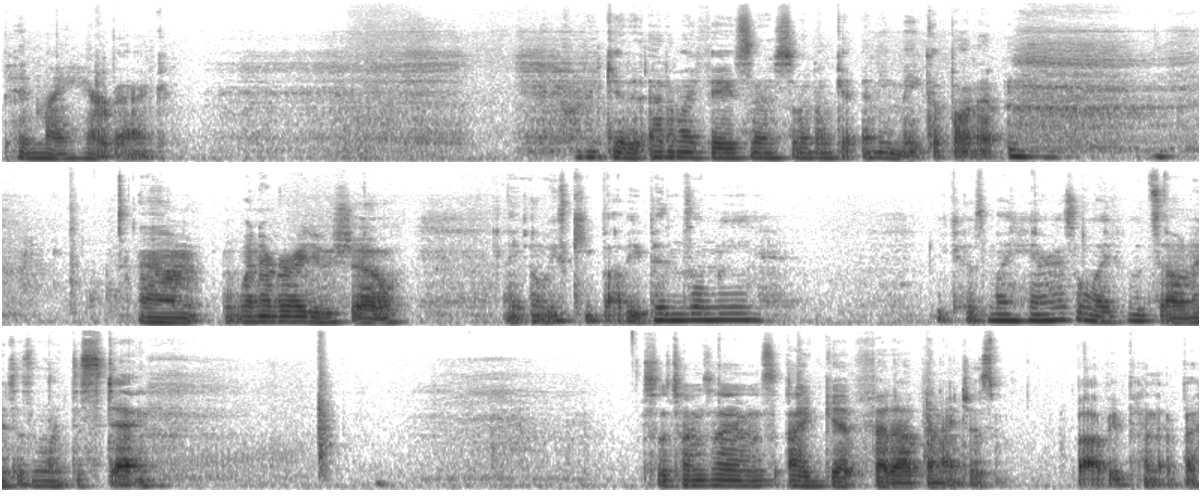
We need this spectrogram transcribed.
pin my hair back. I want to get it out of my face so I don't get any makeup on it. Um, whenever I do a show, I always keep bobby pins on me because my hair has a life of its own. It doesn't like to stay. So sometimes I get fed up and I just bobby pin it, but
